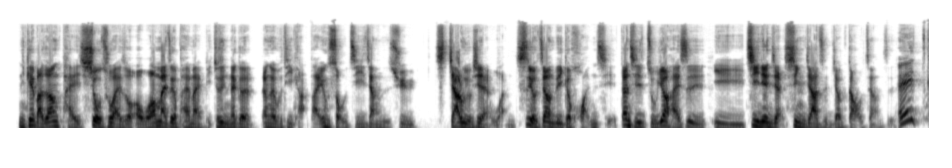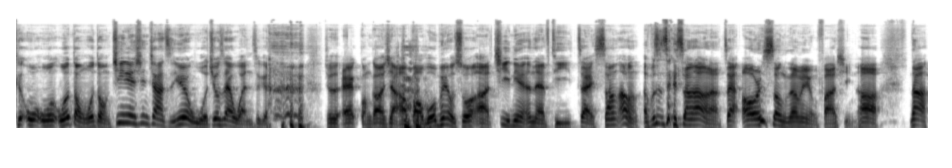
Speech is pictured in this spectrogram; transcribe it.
你可以把这张牌秀出来说，哦，我要买这个牌买皮，就是你那个 NFT 卡牌，用手机这样子去。加入游戏来玩是有这样的一个环节，但其实主要还是以纪念价性价值比较高这样子。哎，可我我我懂我懂纪念性价值，因为我就在玩这个，就是哎广告一下啊，宝博朋友说啊，纪念 NFT 在商岸啊，不是在商岸啊，在 Our Song 上面有发行啊。那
